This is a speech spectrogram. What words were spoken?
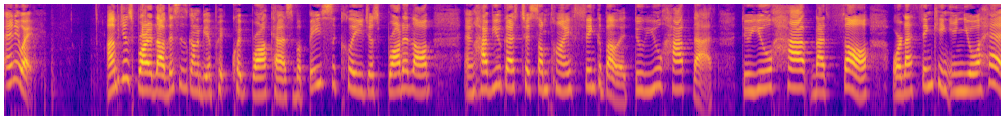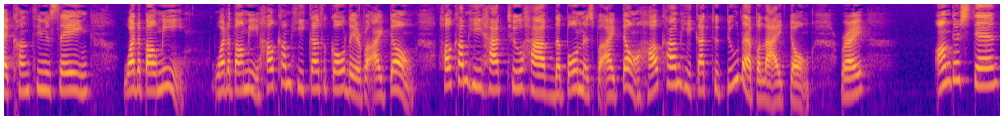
anyway, I'm just brought it up. This is going to be a quick broadcast, but basically just brought it up and have you guys to sometimes think about it. Do you have that? Do you have that thought or that thinking in your head continue saying, what about me? What about me? How come he got to go there but I don't? How come he had to have the bonus but I don't? How come he got to do that but I don't? Right? Understand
